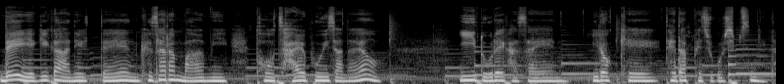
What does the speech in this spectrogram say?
내 얘기가 아닐 땐 그 사람 마음이 더 잘 보이잖아요. 이 노래 가사엔 이렇게 대답해주고 싶습니다.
